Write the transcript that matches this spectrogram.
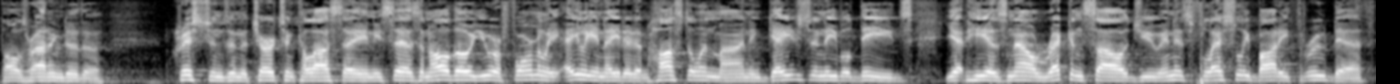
Paul's writing to the Christians in the church in Colossae, and he says, And although you are formerly alienated and hostile in mind, engaged in evil deeds, yet he has now reconciled you in his fleshly body through death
